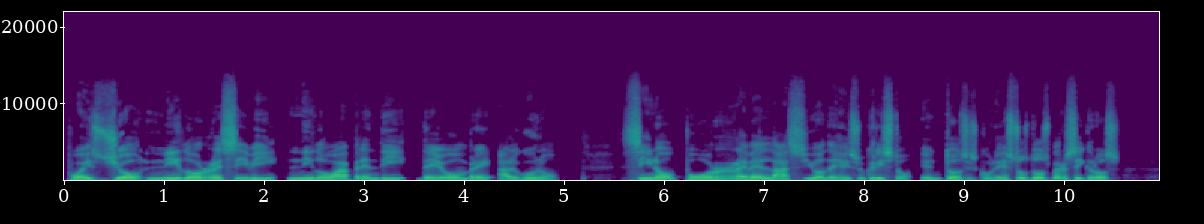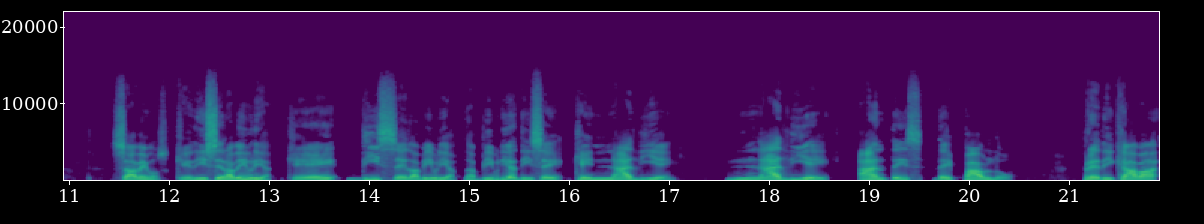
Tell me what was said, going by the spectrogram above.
pues yo ni lo recibí ni lo aprendí de hombre alguno, sino por revelación de Jesucristo. Entonces, con estos dos versículos, sabemos qué dice la Biblia. ¿Qué dice la Biblia? La Biblia dice que nadie Nadie antes de Pablo predicaba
